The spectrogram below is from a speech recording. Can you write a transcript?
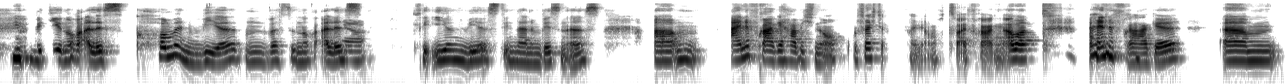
mit dir noch alles kommen wird und was du noch alles ja. kreieren wirst in deinem Business. Ähm, eine Frage habe ich noch, oder vielleicht habe ich auch noch zwei Fragen, aber eine Frage, ähm,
